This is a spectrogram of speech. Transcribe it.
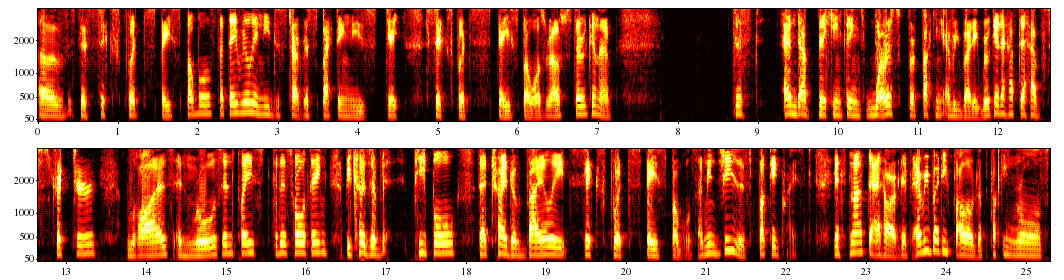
of the six foot space bubbles, that they really need to start respecting these six foot space bubbles, or else they're gonna just end up making things worse for fucking everybody. We're gonna have to have stricter laws and rules in place for this whole thing because of people that try to violate six foot space bubbles. I mean, Jesus fucking Christ. It's not that hard. If everybody followed the fucking rules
